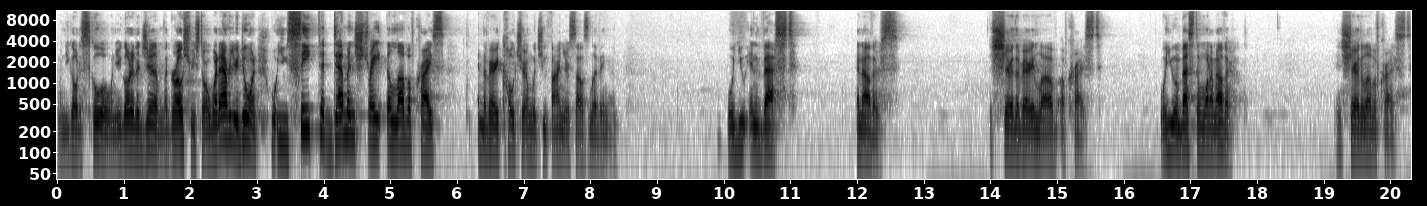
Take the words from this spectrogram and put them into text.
when you go to school, when you go to the gym, the grocery store, whatever you're doing, will you seek to demonstrate the love of Christ in the very culture in which you find yourselves living in? Will you invest in others? to share the very love of Christ? Will you invest in one another and share the love of Christ?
